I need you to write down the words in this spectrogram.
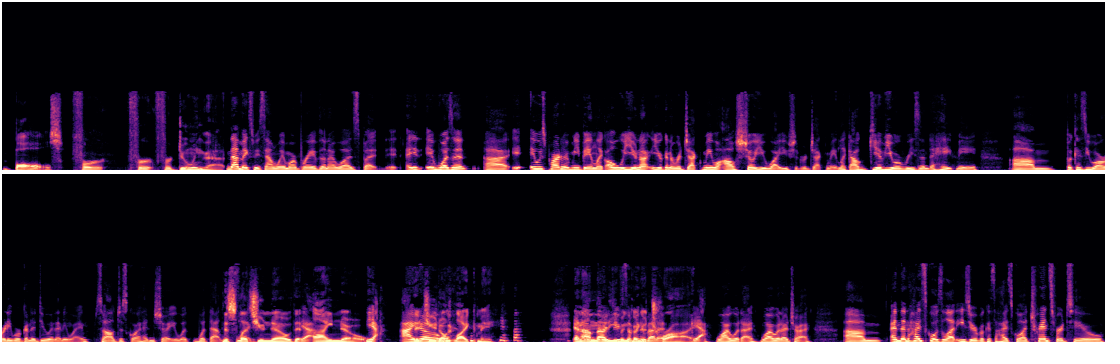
balls for for for doing that. That makes me sound way more brave than I was, but it it, it wasn't. Uh, it, it was part of me being like, oh, well, you're not you're going to reject me. Well, I'll show you why you should reject me. Like I'll give you a reason to hate me. Um, because you already were going to do it anyway, so I'll just go ahead and show you what, what that. Looks like. This lets like. you know that Yeah. I know. Yeah, I that know. you don't like me, and, I'm, gonna not do even going to about it. try. Yeah, why would I? Why would I try? Um, and then high school was a lot easier because the high school I transferred to,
